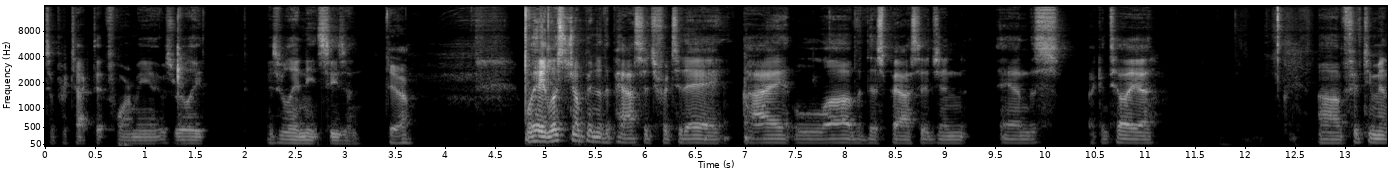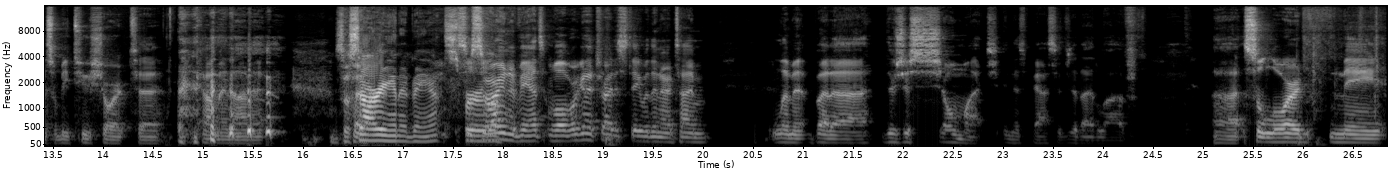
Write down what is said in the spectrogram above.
to protect it for me. It was really it was really a neat season. Yeah. Well, hey, let's jump into the passage for today. I love this passage, and and this I can tell you, uh, 15 minutes will be too short to comment on it. So But- sorry in advance. So for sorry in advance. Well, we're gonna try to stay within our time limit, but uh, there's just so much in this passage that I love. Uh, so, Lord, may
